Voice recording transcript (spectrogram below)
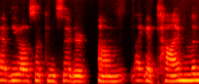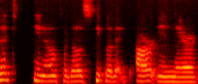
Have you also considered um, like a time limit, you know, for those people that are in there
